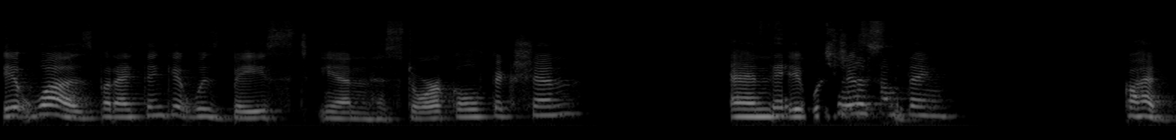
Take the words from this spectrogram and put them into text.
It was, but I think it was based in historical fiction. And Fantastic. it was just something. Go ahead.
